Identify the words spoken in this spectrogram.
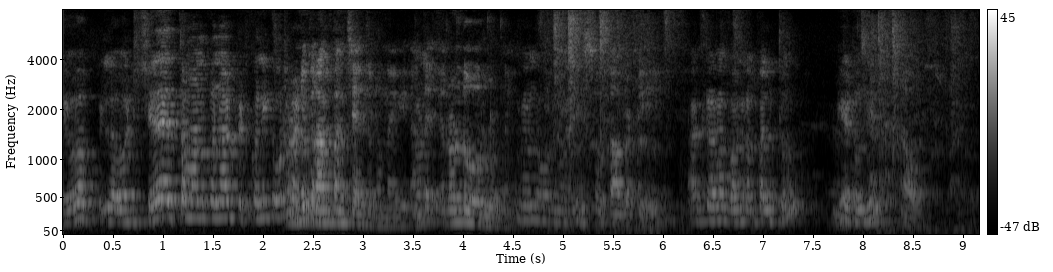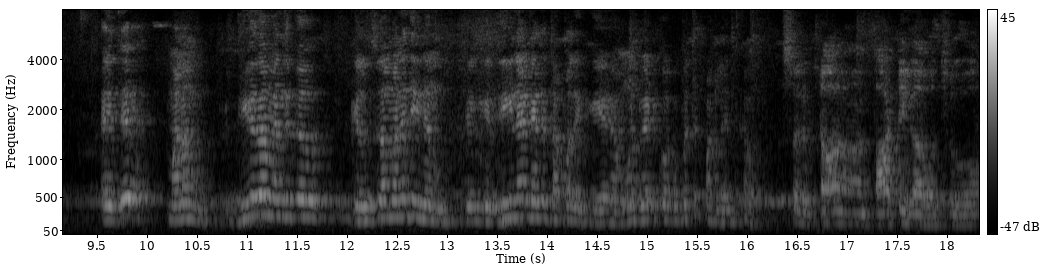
ఏవో పిల్ల ఒకటి చేస్తాం అనుకున్నాడు పెట్టుకొని రెండు గ్రామ పంచాయతీలు ఉన్నాయి అంటే రెండు ఊర్లు ఉన్నాయి. రెండు ఊళ్ళు ఉన్నాయి. సో కాబట్టి అగ్రహం బంగ్లపల్లితో గేట్ ఉంది. అవు అయితే మనం దిగుదాం ఎందుకు? గెలుచుదామని దిగినాం. దిగి- దిగినాకైతే తప్పదు. అమౌంట్ పెట్టుకోకపోతే పనులు అయితే కావు. సరే టా- పార్టీ కావచ్చు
